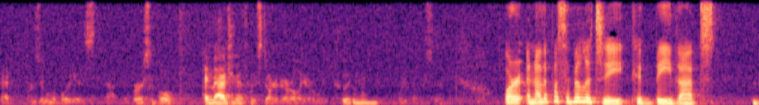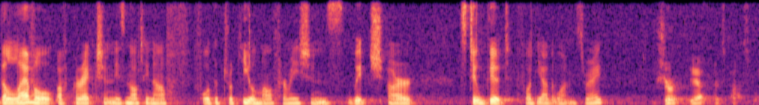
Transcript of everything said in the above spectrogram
that presumably is not reversible. I imagine if we started earlier, we could mm-hmm. reverse it. Or another possibility could be that the level of correction is not enough for the tracheal malformations, which are still good for the other ones, right? Sure, yeah, that's possible,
